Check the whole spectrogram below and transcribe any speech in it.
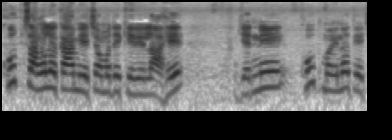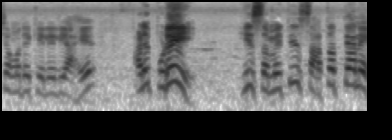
खूप चांगलं काम याच्यामध्ये केलेलं आहे ज्यांनी खूप मेहनत याच्यामध्ये केलेली आहे आणि पुढेही ही समिती सातत्याने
